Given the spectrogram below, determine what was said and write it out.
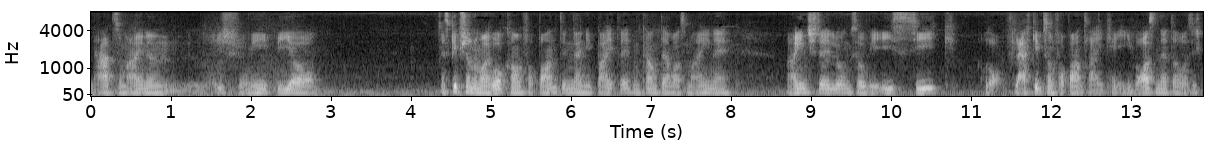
Na, zum einen ist für mich Bier. Es gibt schon einmal gar keinen Verband, in den ich beitreten kann, der was meine Einstellung, so wie ich sieg, oder vielleicht gibt es einen Verband, like, ich weiß nicht, aber es ist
